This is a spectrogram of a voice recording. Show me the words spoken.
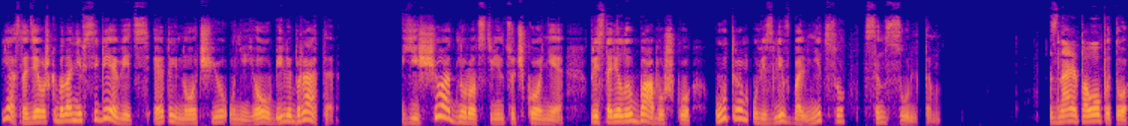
Ясно, девушка была не в себе, ведь этой ночью у нее убили брата. Еще одну родственницу Чкония, престарелую бабушку, утром увезли в больницу с инсультом. Зная по опыту,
